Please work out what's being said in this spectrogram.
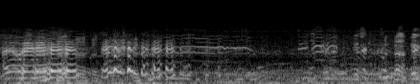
Ayo, eh.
